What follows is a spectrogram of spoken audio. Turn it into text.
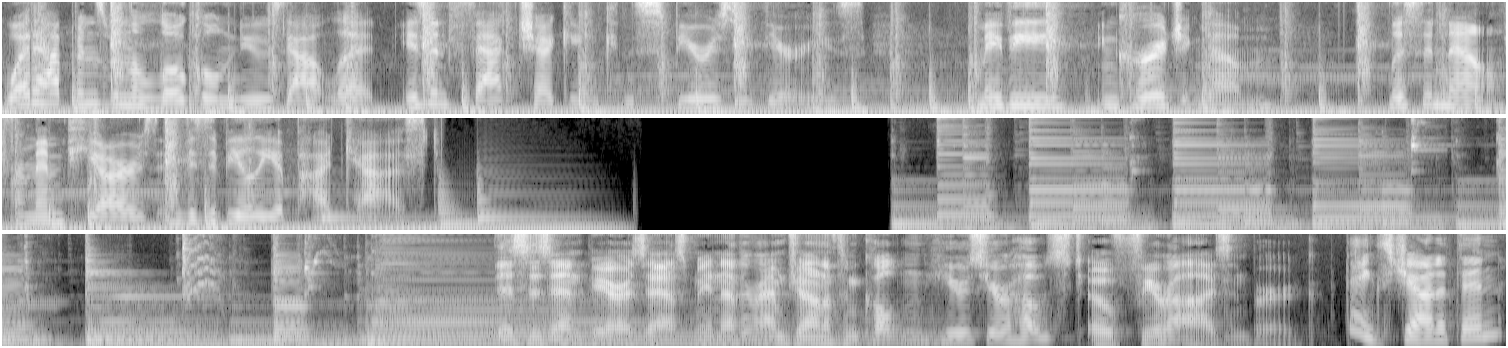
What happens when the local news outlet isn't fact checking conspiracy theories? Maybe encouraging them. Listen now from NPR's Invisibilia podcast. This is NPR's Ask Me Another. I'm Jonathan Coulton. Here's your host, Ophira Eisenberg. Thanks, Jonathan.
